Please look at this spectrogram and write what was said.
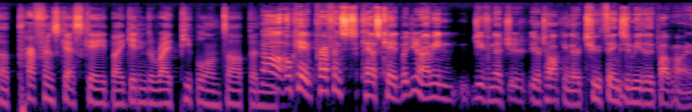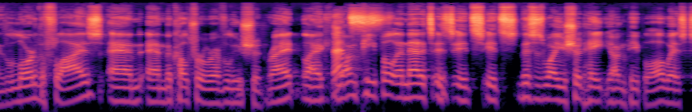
uh, preference cascade by getting the right people on top and Oh, okay, preference Cascade, but you know, I mean, even that you're, you're talking, there are two things immediately pop in mind: the Lord of the Flies and and the Cultural Revolution, right? Like young people, and that it's it's it's it's this is why you should hate young people always.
